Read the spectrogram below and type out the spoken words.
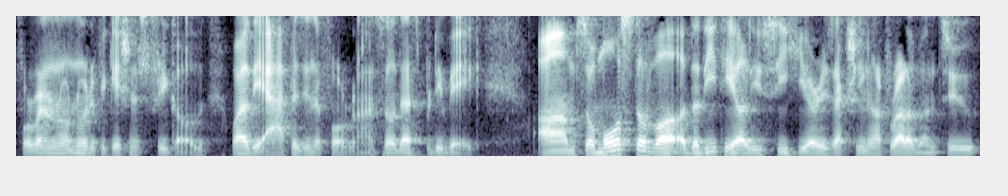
for when a notification is triggered while the app is in the foreground. So that's pretty vague. Um, so most of uh, the detail you see here is actually not relevant to,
